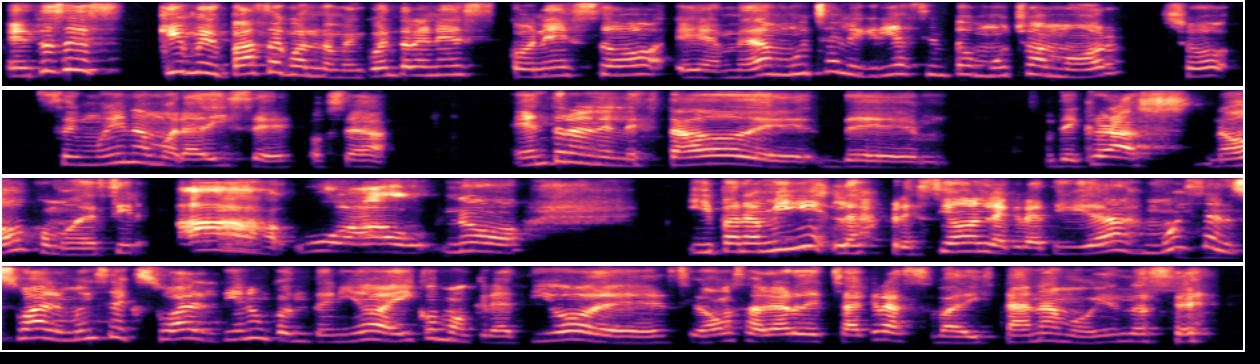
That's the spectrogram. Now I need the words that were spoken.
Entonces, ¿Qué me pasa cuando me encuentran con eso? Eh, me da mucha alegría, siento mucho amor. Yo soy muy enamoradice, o sea, entro en el estado de, de, crash, ¿no? Como decir, ah, wow, no. y para mí la expresión, la creatividad es muy sensual, muy sexual, tiene un contenido ahí como creativo de, si vamos a hablar de chakras, vadistana moviéndose.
